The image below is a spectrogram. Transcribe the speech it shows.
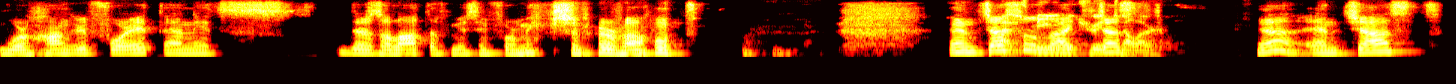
were hungry for it and it's there's a lot of misinformation around and just so me, like just teller. yeah and just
